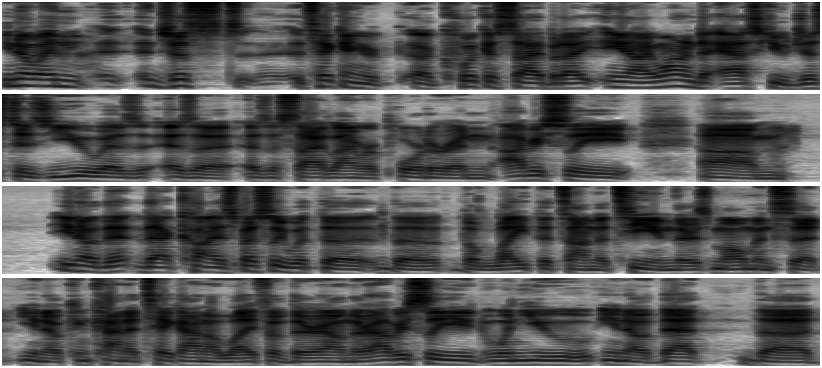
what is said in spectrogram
you know, and just taking a, a quick aside, but I, you know, I wanted to ask you, just as you as as a as a sideline reporter, and obviously, um, you know that that kind, especially with the the the light that's on the team, there's moments that you know can kind of take on a life of their own. There obviously when you you know that the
